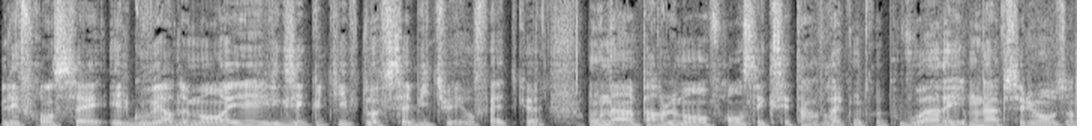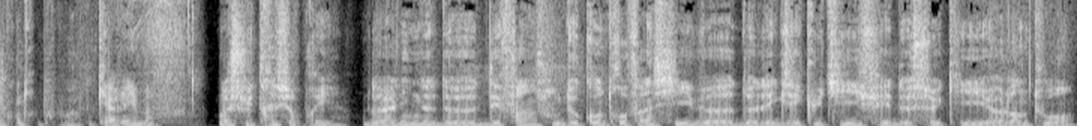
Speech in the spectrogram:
les Français et le gouvernement et l'exécutif doivent s'habituer au fait que on a un Parlement en France et que c'est un vrai contre-pouvoir et on a absolument besoin de contre-pouvoir. Karim. Moi, je suis très surpris de la ligne de défense ou de contre-offensive de l'exécutif et de ceux qui euh, l'entourent.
